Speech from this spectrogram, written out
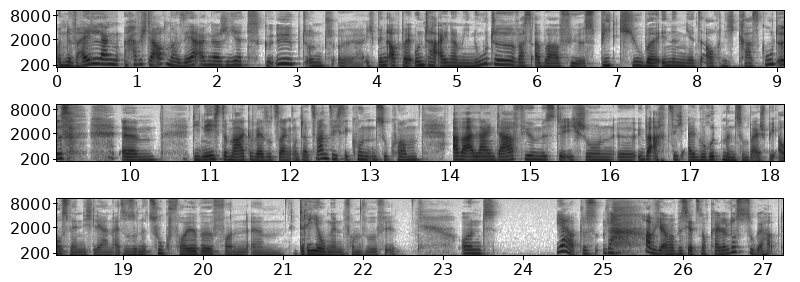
Und eine Weile lang habe ich da auch mal sehr engagiert geübt und äh, ich bin auch bei unter einer Minute, was aber für SpeedcuberInnen jetzt auch nicht krass gut ist. ähm, die nächste Marke wäre sozusagen unter 20 Sekunden zu kommen. Aber allein dafür müsste ich schon äh, über 80 Algorithmen zum Beispiel auswendig lernen. Also so eine Zugfolge von ähm, Drehungen vom Würfel. Und ja, das, da habe ich aber bis jetzt noch keine Lust zu gehabt.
